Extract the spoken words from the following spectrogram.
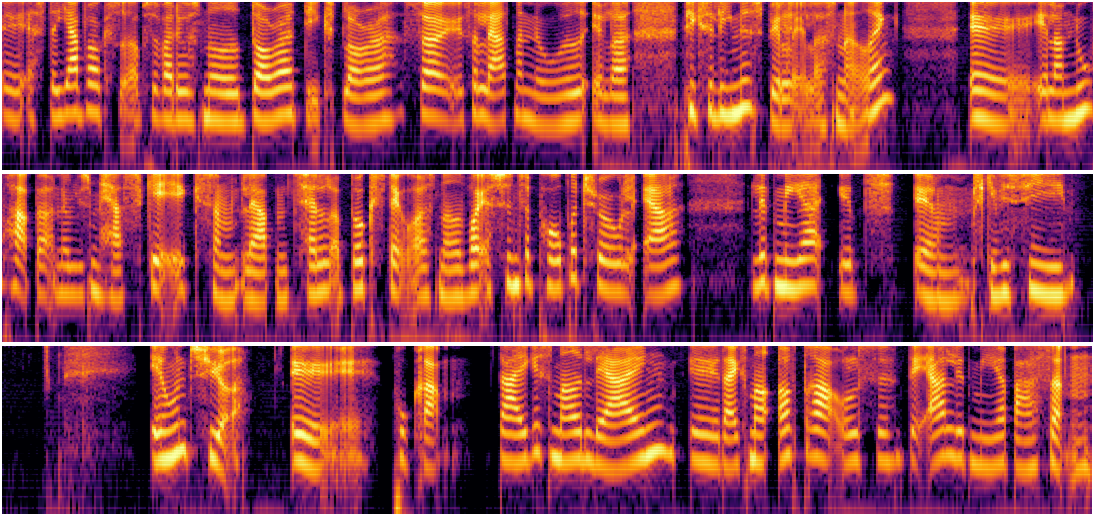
øh, altså da jeg voksede op, så var det jo sådan noget Dora the Explorer, så, øh, så lærte man noget, eller Pixeline-spil eller sådan noget, ikke? Øh, eller nu har børnene jo ligesom her skæg, som lærer dem tal og bogstaver og sådan noget, hvor jeg synes, at Paw Patrol er lidt mere et, øh, skal vi sige, eventyr Øh, program. der er ikke så meget læring, øh, der er ikke så meget opdragelse, det er lidt mere bare sådan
